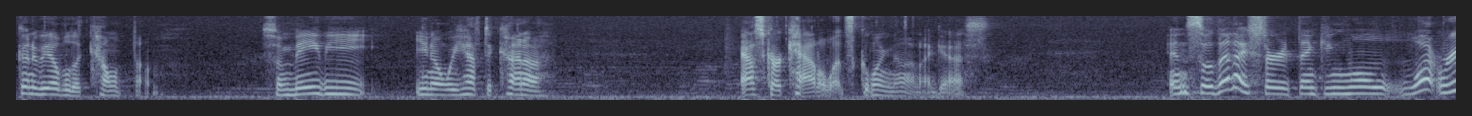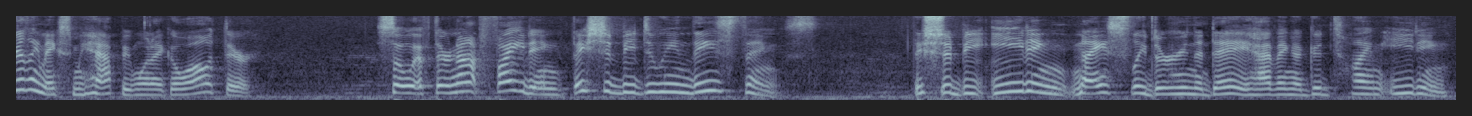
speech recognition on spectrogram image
going to be able to count them. So maybe, you know, we have to kind of ask our cattle what's going on, I guess. And so then I started thinking, well, what really makes me happy when I go out there? So if they're not fighting, they should be doing these things. They should be eating nicely during the day, having a good time eating.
